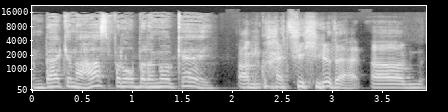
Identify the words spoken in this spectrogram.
I'm back in the hospital, but I'm okay. I'm glad to hear that. Um,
